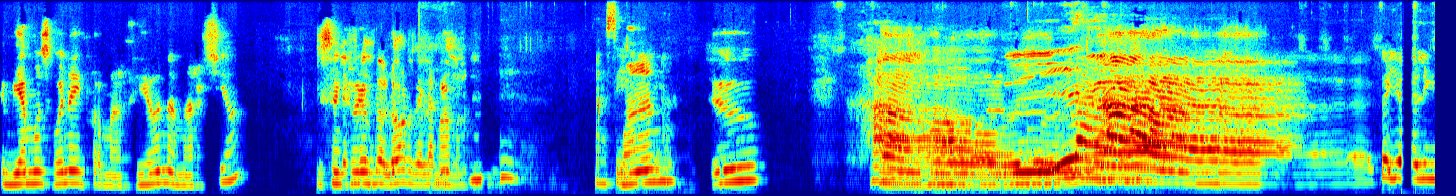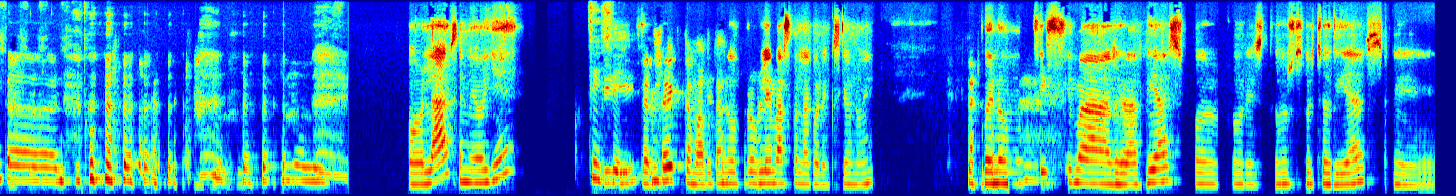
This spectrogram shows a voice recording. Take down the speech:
Enviamos buena información a Marcia. Le fue el dolor de la mamá. Así. One, two. Hola. Soy Arlington. Hola, ¿se me oye? Sí, sí. Perfecto, Marta. Tengo problemas con la conexión hoy. Bueno, muchísimas gracias por, por estos ocho días. Eh,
